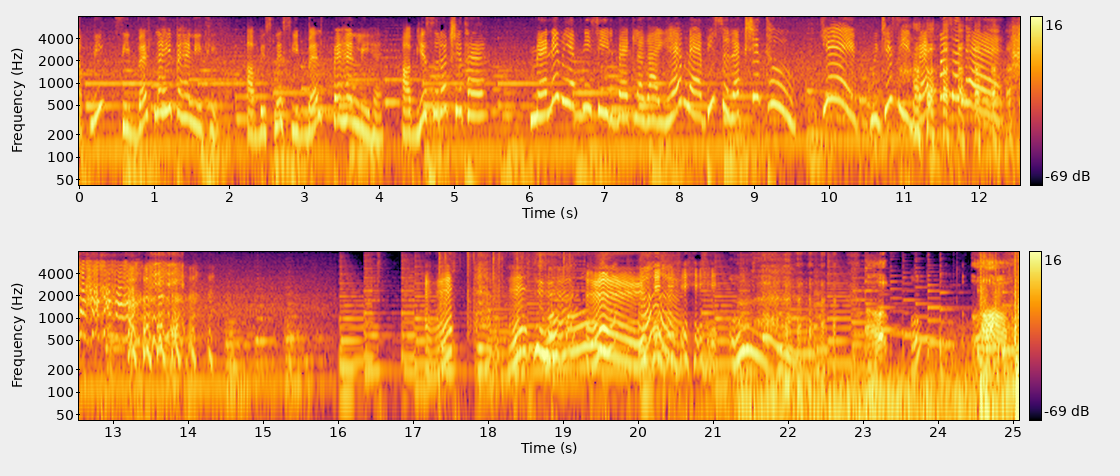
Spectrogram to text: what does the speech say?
अपनी सीट बेल्ट नहीं पहनी थी। अब इसने सीट बेल्ट पहन ली है। अब ये सुरक्षित है। मैंने भी अपनी सीट बेल्ट लगाई है मैं भी सुरक्षित हूँ। ये मुझे सीट बेल्ट पसंद है।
